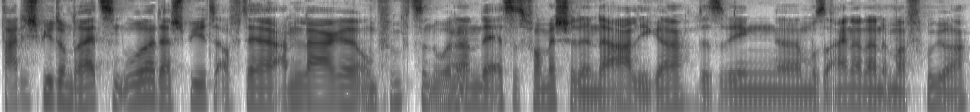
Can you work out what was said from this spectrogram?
Party spielt um 13 Uhr, da spielt auf der Anlage um 15 Uhr dann der SSV Meschede in der A-Liga. Deswegen äh, muss einer dann immer früher.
